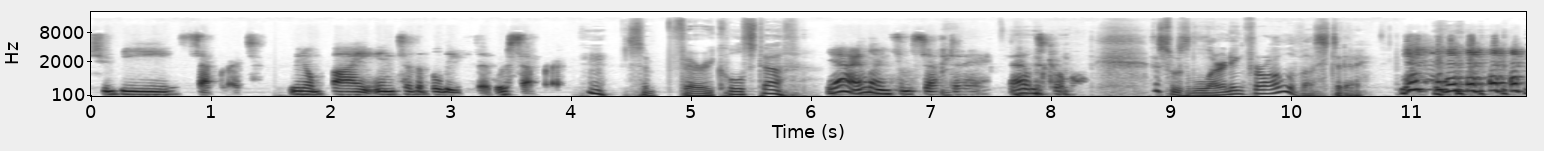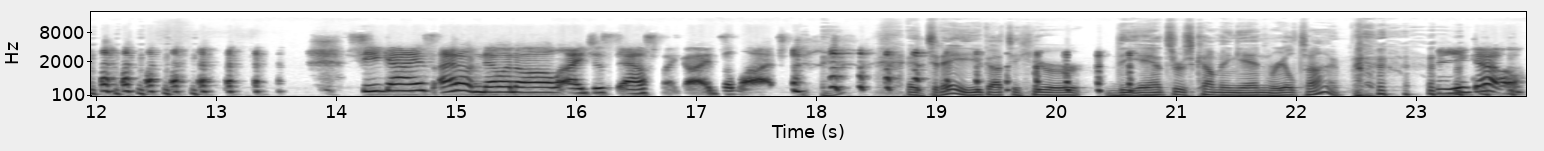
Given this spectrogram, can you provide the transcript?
to be separate. We don't buy into the belief that we're separate. Hmm. Some very cool stuff. Yeah, I learned some stuff today. That was cool. This was learning for all of us today. See, guys, I don't know it all. I just ask my guides a lot. And today you got to hear the answers coming in real time. there you go.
